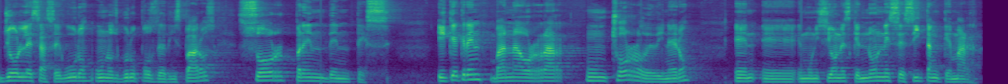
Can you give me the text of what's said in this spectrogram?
yo les aseguro unos grupos de disparos sorprendentes. ¿Y qué creen? Van a ahorrar un chorro de dinero en, eh, en municiones que no necesitan quemar.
